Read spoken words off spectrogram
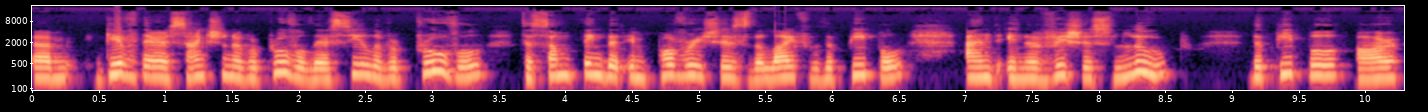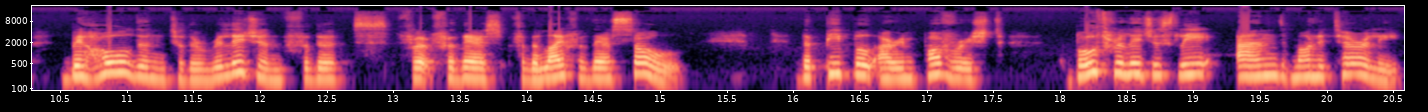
um, give their sanction of approval, their seal of approval to something that impoverishes the life of the people. And in a vicious loop, the people are beholden to the religion for the, for, for their, for the life of their soul. The people are impoverished both religiously and monetarily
